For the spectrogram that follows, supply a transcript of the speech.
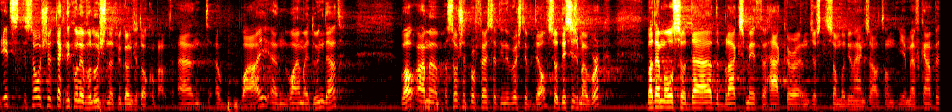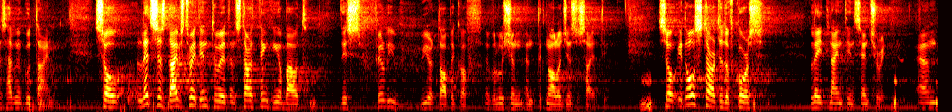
it's the socio-technical evolution that we're going to talk about. And uh, why, and why am I doing that? Well, I'm an associate professor at the University of Delft, so this is my work. But I'm also dad, a blacksmith, a hacker, and just somebody who hangs out on EMF campus having a good time. So let's just dive straight into it and start thinking about this fairly weird topic of evolution and technology in society. So it all started, of course, late 19th century. And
